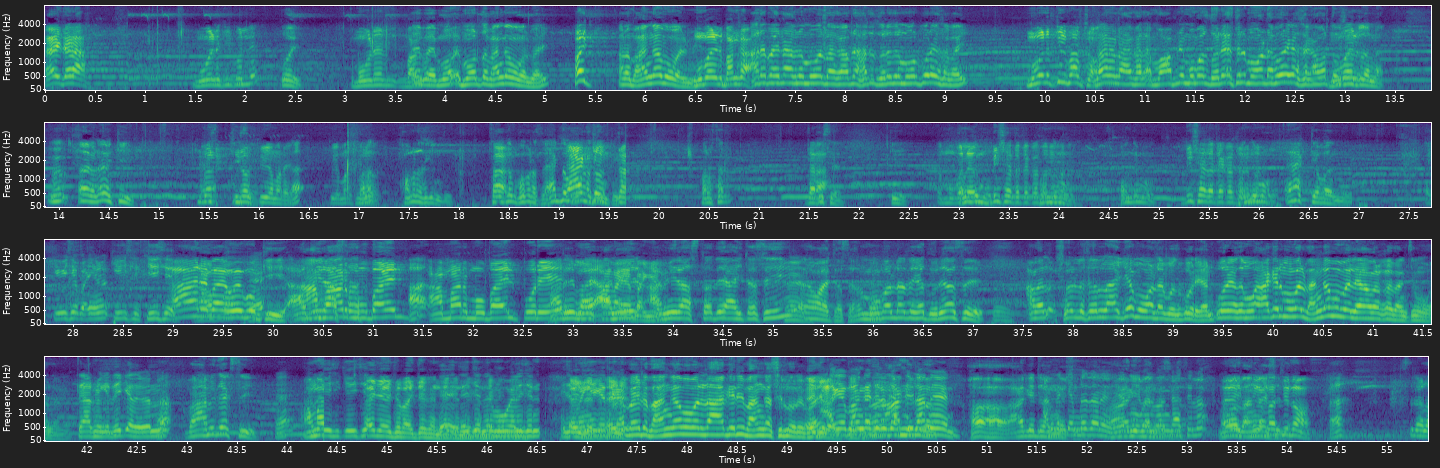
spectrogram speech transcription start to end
এই দাঁড়া। মোবাইলে কি করলে? কই? মোবাইলের ভাই মোবাইল তো ভাঙ্গা মোবাইল ভাই। আরে ভাঙ্গা মোবাইল। মোবাইল ভাঙ্গা আরে ভাই না আপনার মোবাইল ভাঙ্গা আপনার হাতে ধরে ধরে মোবাইল পড়ে গেছে ভাই। মোবাইলে তুই ভাবছ না না না আপনি মোবাইল ধরে আসলে মোবাইলটা পড়ে গেছে আমার তো মোবাইল- না। কি? তুই আমারে? তুই আমার খবর আছে কিন্তু। একদম খবর আছে একদম একদম খবর স্যার দাঁড়া। কি? মোবাইলে বিশ হাজার টাকা? বিশ হাজার টাকা? একটা আমার মোবাইল পরে আমি। রাস্তা দিয়ে আইতাছি আইতাছে। আর মোবাইলটা দেখে ধরে আছে। আমার শরীরে শরীরে লাগিয়ে মোবাইলটা বসে পড়ে। পরে গেছে আগের মোবাইল ভাঙ্গা মোবাইল আমার কাছে ভাঙছে মোবাইল। আমি আপনি কি দেখে দেবেন না? বা আমি দেখছি। হ্যাঁ আমার ভাই দেখেন দেখেন মোবাইল এটা ভাঙ্গা মোবাইলটা আগেরই ভাঙ্গা ছিল রে ভাই। আগে ভাঙ্গা ছিল আপনি জানেন। হ্যাঁ হ্যাঁ আগেরই আপনি কেমনে ছিল। জানেন? মোবাইল ভাঙ্গা ভাঙ্গা ছিল। ছিল? মোবাইল ভাঙ্গা ছিল। হ্যাঁ?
